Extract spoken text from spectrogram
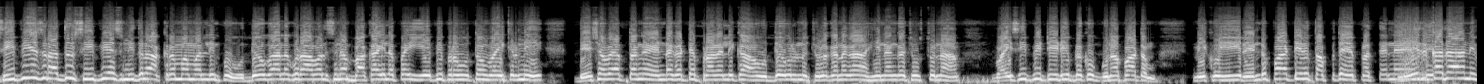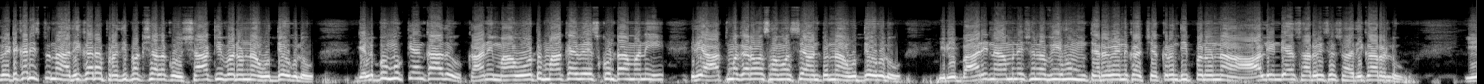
సిపిఎస్ రద్దు సిపిఎస్ నిధుల అక్రమ మళ్ళింపు. ఉద్యోగాలకు రావాల్సిన బకాయిలపై ఏపీ ప్రభుత్వం వైఖరిని దేశవ్యాప్తంగా ఎండగట్టే ప్రణాళిక ఉద్యోగులను చులకనగా హీనంగా చూస్తున్న వైసీపీ టీడీపీలకు గుణపాఠం. మీకు ఈ రెండు పార్టీలు తప్పితే ప్రత్యామ్నాయం లేదు కదా అని వెటకరిస్తున్న అధికార ప్రతిపక్షాలకు షాక్ ఇవ్వనున్న ఉద్యోగులు. గెలుపు ముఖ్యం కాదు కానీ మా ఓటు మాకే వేసుకుంటామని ఇది ఆత్మగర్వ సమస్య అంటున్న ఉద్యోగులు. ఇది భారీ నామినేషన్ల వ్యూహం తెర వెనుక చక్రం తిప్పనున్న ఆల్ ఇండియా సర్వీసెస్ అధికారులు. ఈ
